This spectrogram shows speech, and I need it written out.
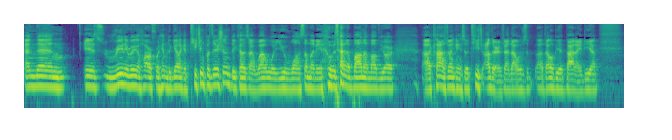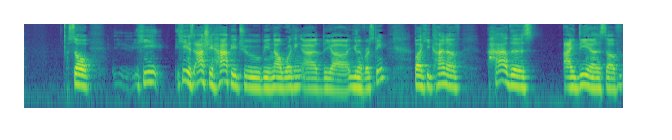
and then it's really really hard for him to get like a teaching position because uh, why would you want somebody who's at the bottom of your uh, class ranking to teach others right? That was uh, that would be a bad idea. So he he is actually happy to be now working at the uh, university but he kind of had this ideas of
